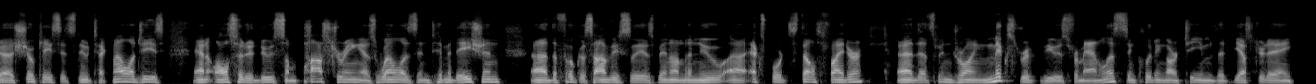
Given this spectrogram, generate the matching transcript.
uh, showcase its new technologies and also to do some posturing as well as intimidation. Uh, the focus obviously has been on the new uh, export stealth fighter uh, that's been drawing mixed reviews from analysts, including our team that yesterday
